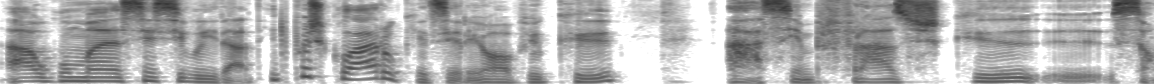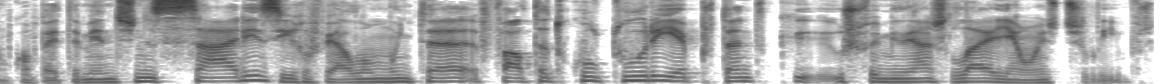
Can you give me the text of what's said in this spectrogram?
alguma sensibilidade. E depois, claro, quer dizer, é óbvio que há sempre frases que eh, são completamente desnecessárias e revelam muita falta de cultura, e é importante que os familiares leiam estes livros.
